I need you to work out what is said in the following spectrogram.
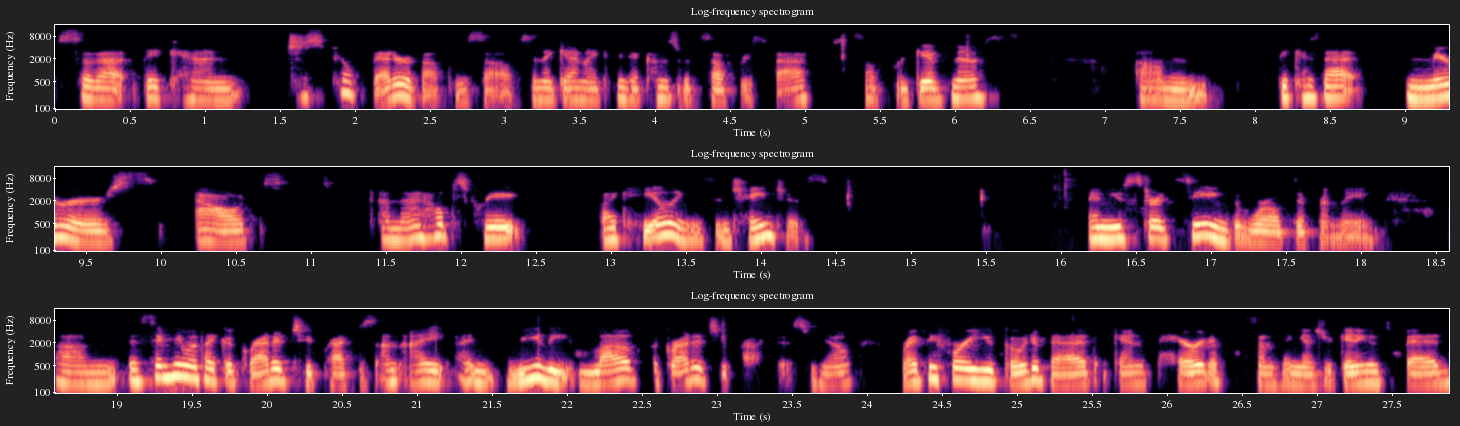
so that they can just feel better about themselves. And again, I think it comes with self respect, self forgiveness, um, because that mirrors out and that helps create like healings and changes. And you start seeing the world differently. Um, the same thing with like a gratitude practice. And I, I really love a gratitude practice, you know, right before you go to bed, again, pair it with something as you're getting into bed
